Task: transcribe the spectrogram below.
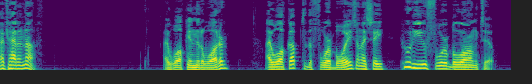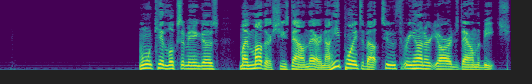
I've had enough. I walk into the water. I walk up to the four boys and I say, "Who do you four belong to?" And one kid looks at me and goes, My mother, she's down there. Now he points about two, three hundred yards down the beach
